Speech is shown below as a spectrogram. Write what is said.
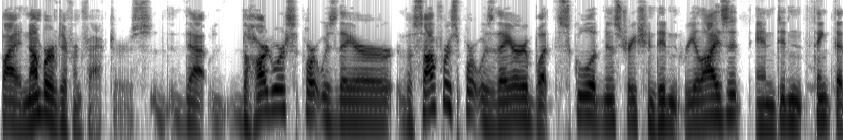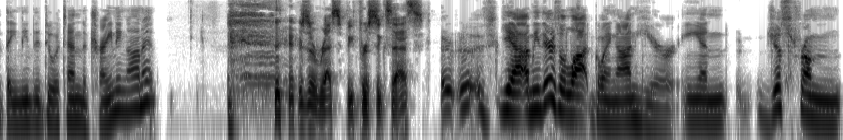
by a number of different factors. That the hardware support was there, the software support was there, but the school administration didn't realize it and didn't think that they needed to attend the training on it. there's a recipe for success. Uh, uh, yeah, I mean, there's a lot going on here, and just from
